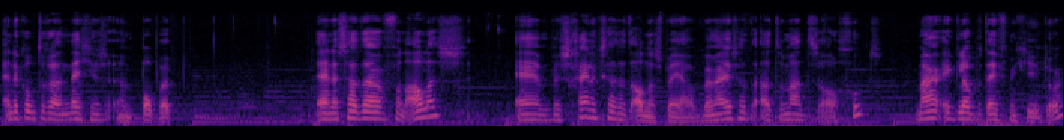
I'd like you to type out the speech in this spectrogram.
En dan komt er netjes een pop-up. En er staat daar van alles. En waarschijnlijk staat het anders bij jou. Bij mij staat het automatisch al goed. Maar ik loop het even met jullie door.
